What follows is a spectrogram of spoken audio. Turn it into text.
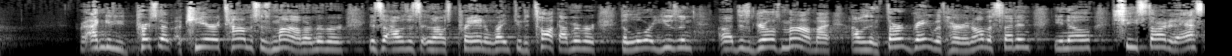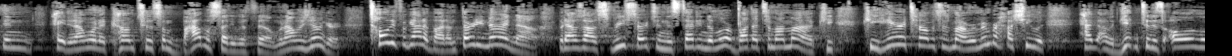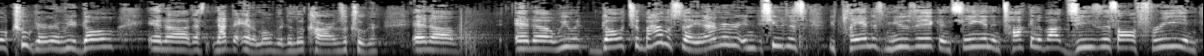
Right? I can give you person, Kiera Thomas's mom. I remember this, I was just, and I was praying and writing through the talk. I remember the Lord using uh, this girl's mom. I, I was in third grade with her, and all of a sudden, you know, she started asking, "Hey, did I want to come to some Bible study with them?" When I was younger, totally forgot about it. I'm 39 now, but as I was researching and studying, the Lord brought that to my mind. Ki, Kiera Thomas's mom. Remember how she would have? I would get into this old little cougar, and we would go, and uh, that's not the animal, but the little car. It was a cougar, and. Uh, and uh, we would go to Bible study. And I remember and she would just be playing this music and singing and talking about Jesus all free. And,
